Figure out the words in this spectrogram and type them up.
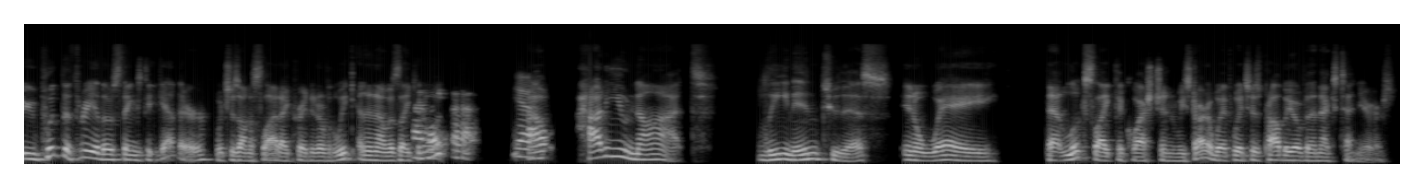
So you put the three of those things together, which is on a slide I created over the weekend, and I was like, you I know like what? that. Yeah. How how do you not lean into this in a way that looks like the question we started with, which is probably over the next 10 years?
